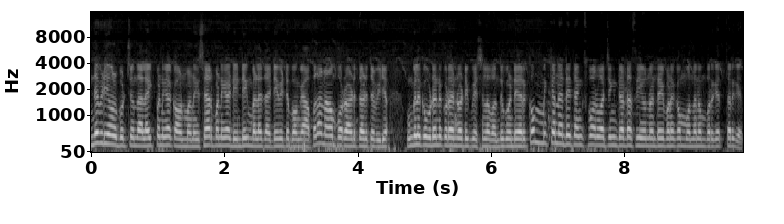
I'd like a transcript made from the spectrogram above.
இந்த வீடியோ பிடிச்சிருந்தா லைக் பண்ணுங்க கமெண்ட் பண்ணுங்க ஷேர் பண்ணுங்க டிண்டிங் பெல்ல தட்டி விட்டு போங்க. அப்பதான் நான் போகிற அடுத்தடுத்த வீடியோ உங்களுக்கு உடனுக்குடன் நோட்டிஃபிகேஷனில் வந்து கொண்டே இருக்கும். மிக்க நன்றி. தேங்க்ஸ் ஃபார் வாட்சிங் டாட்டா சியூ நன்றி. வணக்கம். வந்தனம் பொறுக்க தருக.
